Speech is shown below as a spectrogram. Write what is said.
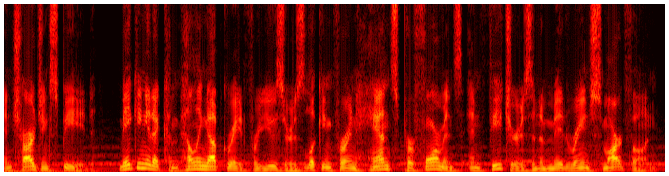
and charging speed, making it a compelling upgrade for users looking for enhanced performance and features in a mid-range smartphone.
